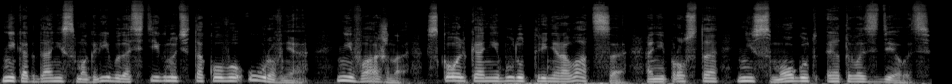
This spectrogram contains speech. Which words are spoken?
никогда не смогли бы достигнуть такого уровня. Неважно, сколько они будут тренироваться, они просто не смогут этого сделать.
